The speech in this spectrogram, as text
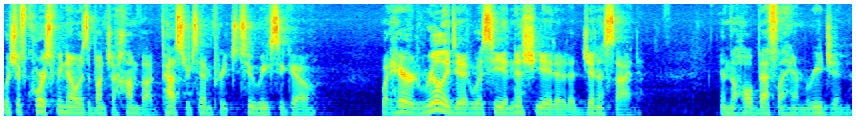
which of course we know is a bunch of humbug. Pastor Tim preached two weeks ago. What Herod really did was he initiated a genocide in the whole Bethlehem region,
